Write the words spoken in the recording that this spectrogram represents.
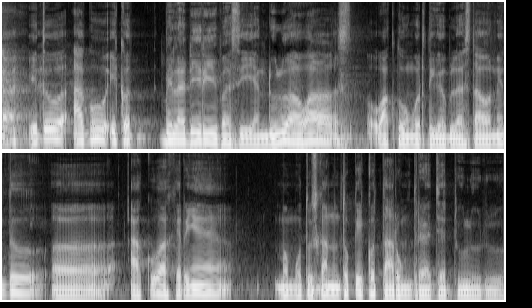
itu aku ikut bela diri pasti. Yang dulu awal waktu umur 13 tahun itu eh, aku akhirnya memutuskan untuk ikut tarung derajat dulu dulu.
